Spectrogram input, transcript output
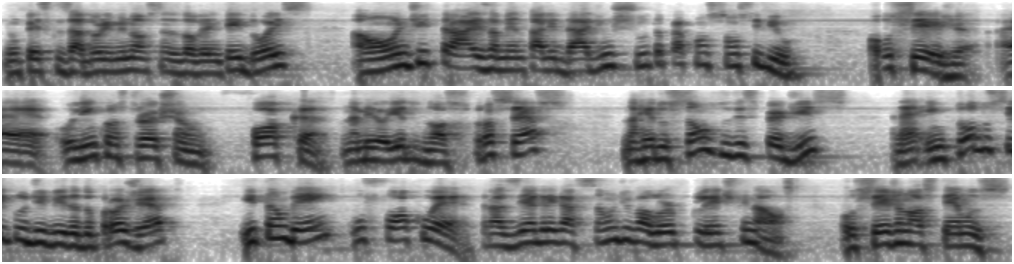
de um pesquisador em 1992, aonde traz a mentalidade enxuta para a construção civil. Ou seja, é, o Lean Construction foca na melhoria dos nossos processos, na redução dos desperdícios, né, em todo o ciclo de vida do projeto, e também o foco é trazer agregação de valor para o cliente final. Ou seja, nós temos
